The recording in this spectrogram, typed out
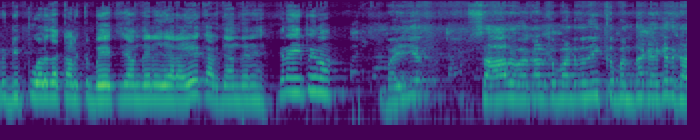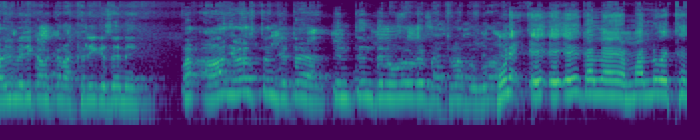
ਵੀ ਡਿਪੂ ਵਾਲੇ ਦਾ ਕਣਕ ਵੇਚ ਜਾਂਦੇ ਨੇ ਯਾਰ ਇਹ ਕਰ ਜਾਂਦੇ ਨੇ। ਕਿ ਨਹੀਂ ਪੀਵਾ ਬਾਈ ਜੀ ਸਾਲ ਹੋਇਆ ਕਣਕ ਵੰਡਦੇ ਨੇ ਇੱਕ ਬੰਦਾ ਕਹਿ ਕੇ ਦਿਖਾਵੇ ਮੇਰੀ ਕਣਕ ਰੱਖ ਲਈ ਕਿਸੇ ਨੇ। ਪਰ ਆ ਜਿਹੜਾ ਝੰਜਟ ਹੈ ਤਿੰਨ ਤਿੰਨ ਦਿਨ ਹੁਣ ਉਹਦੇ ਬੈਠਣਾ ਪਊਗਾ। ਹੁਣ ਇਹ ਇਹ ਇਹ ਗੱਲ ਐ ਮੰਨ ਲਓ ਇੱਥੇ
